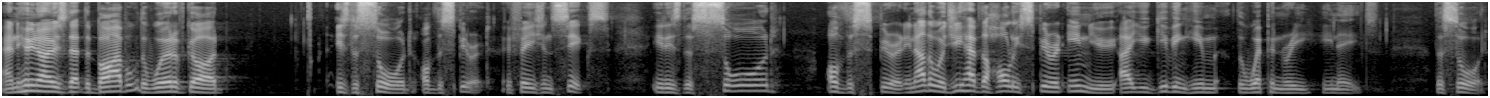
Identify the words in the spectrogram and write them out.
And who knows that the Bible, the Word of God, is the sword of the Spirit. Ephesians 6. It is the sword of the Spirit. In other words, you have the Holy Spirit in you. Are you giving him the weaponry he needs? The sword.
